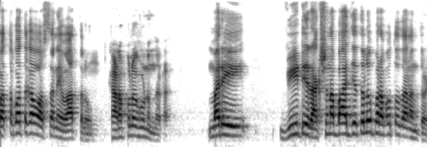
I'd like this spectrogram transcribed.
కొత్త కొత్తగా వస్తున్నాయి వార్తలు. కడపలో కూడా ఉందట. మరి వీటి రక్షణ బాధ్యతలు ప్రభుత్వ ధనంతో.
